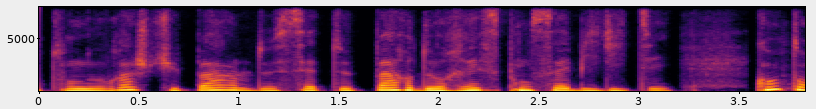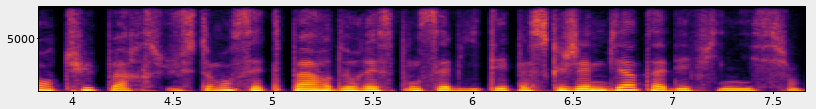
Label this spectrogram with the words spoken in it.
ton ouvrage. Tu parles de cette part de responsabilité. Qu'entends-tu par justement cette part de responsabilité? Parce que j'aime bien ta définition.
